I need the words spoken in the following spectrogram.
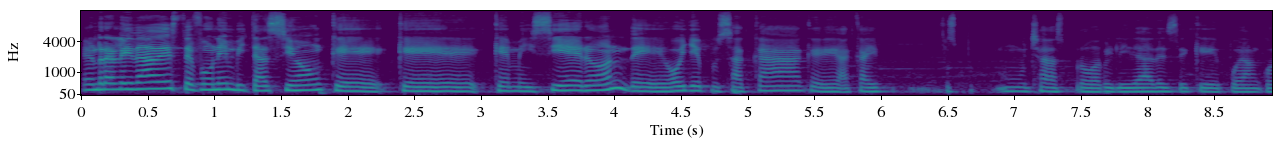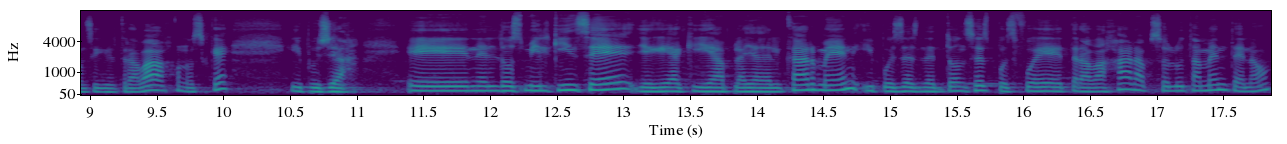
en realidad este fue una invitación que, que, que me hicieron de, oye, pues acá, que acá hay muchas probabilidades de que puedan conseguir trabajo, no sé qué, y pues ya. Eh, en el 2015 llegué aquí a Playa del Carmen y pues desde entonces pues fue trabajar absolutamente, ¿no?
